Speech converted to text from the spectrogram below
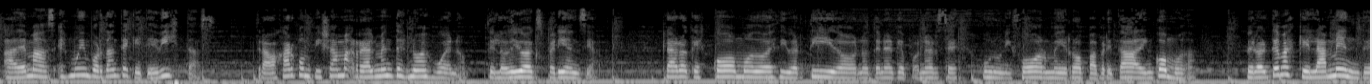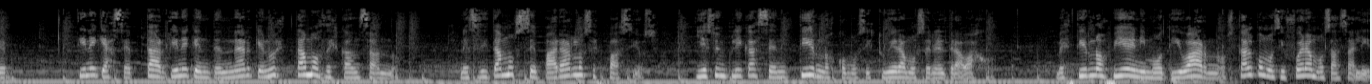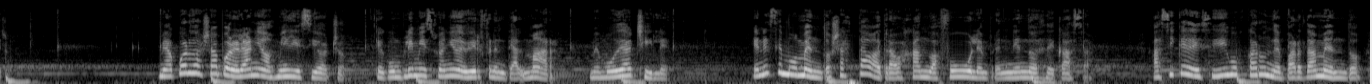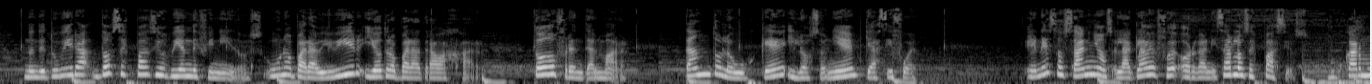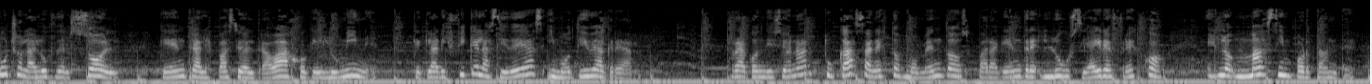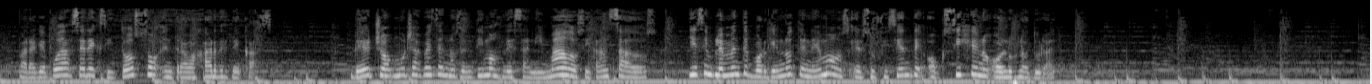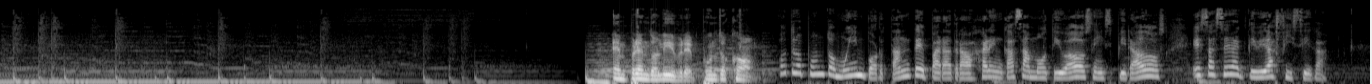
Además, es muy importante que te vistas. Trabajar con pijama realmente no es bueno, te lo digo de experiencia. Claro que es cómodo, es divertido no tener que ponerse un uniforme y ropa apretada, incómoda. Pero el tema es que la mente tiene que aceptar, tiene que entender que no estamos descansando, necesitamos separar los espacios y eso implica sentirnos como si estuviéramos en el trabajo, vestirnos bien y motivarnos tal como si fuéramos a salir. Me acuerdo allá por el año 2018, que cumplí mi sueño de vivir frente al mar. Me mudé a Chile En ese momento ya estaba trabajando a full, emprendiendo desde casa. Así que decidí buscar un departamento donde tuviera dos espacios bien definidos, uno para vivir y otro para trabajar, todo frente al mar. Tanto lo busqué y lo soñé que así fue. En esos años la clave fue organizar los espacios, buscar mucho la luz del sol, que entre al espacio del trabajo, que ilumine, que clarifique las ideas y motive a crear. Reacondicionar tu casa en estos momentos para que entre luz y aire fresco es lo más importante para que puedas ser exitoso en trabajar desde casa. De hecho, muchas veces nos sentimos desanimados y cansados y es simplemente porque no tenemos el suficiente oxígeno o luz natural. emprendolibre.com. Punto muy importante para trabajar en casa motivados e inspirados es hacer actividad física.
